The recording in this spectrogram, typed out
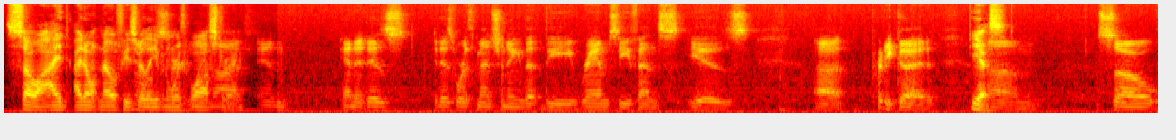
So I I don't know if he's really even worth rostering. And and it is it is worth mentioning that the Rams defense is uh, pretty good. Yes. Um, so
